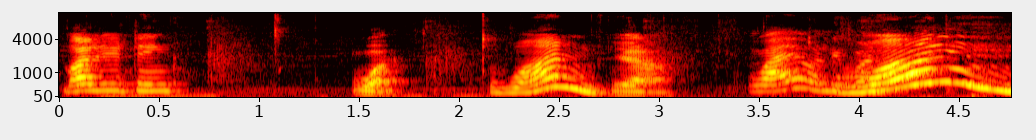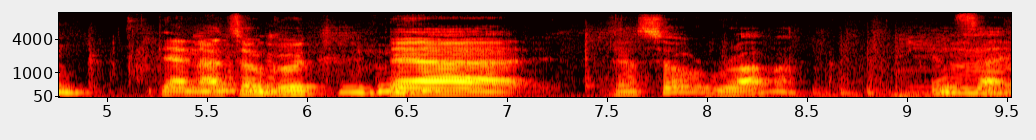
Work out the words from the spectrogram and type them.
What do you think? one. One. Yeah, Why only one? One. they're not so good. They're they're so rubber inside.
